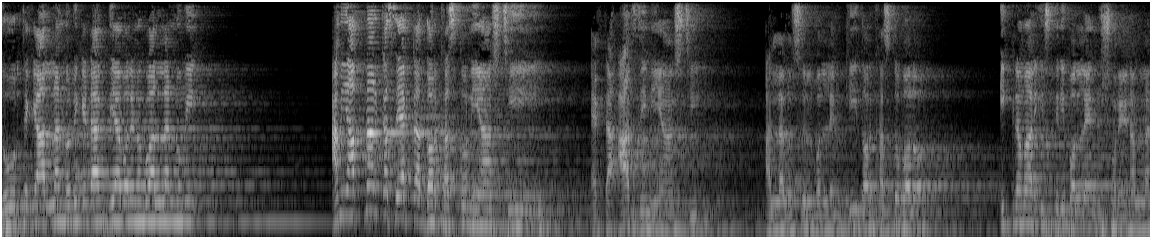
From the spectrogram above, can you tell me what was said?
দূর থেকে আল্লাহ নবীকে ডাক দিয়া বলেন গো আল্লাহ নবী, আমি আপনার কাছে একটা দরখাস্ত নিয়ে আসছি, একটা আরজি নিয়ে আসছি। আল্লাহ রসুল বললেন, কি দরখাস্ত বলো? ইকরামার স্ত্রী বললেন, শোনেন আল্লাহ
